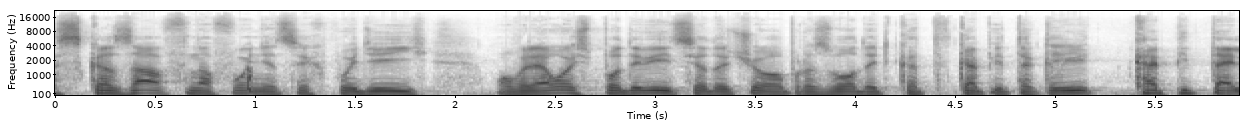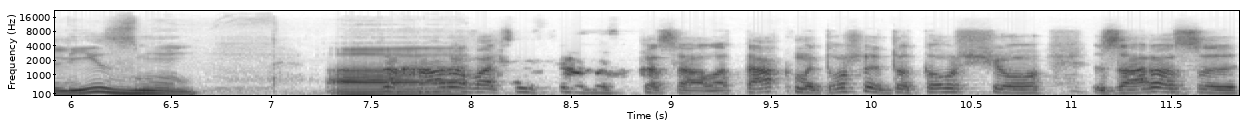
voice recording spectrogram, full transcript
сказав на фоні цих подій, мовляв, ось подивіться до чого призводить капіталізм. Захарова це саме сказала. Так, ми дійшли до того, що зараз е,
